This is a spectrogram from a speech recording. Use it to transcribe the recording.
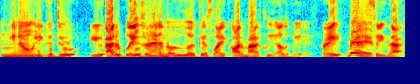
You know, you could do you add a blazer and the look is like automatically elevated, right? Right. Let's say that.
